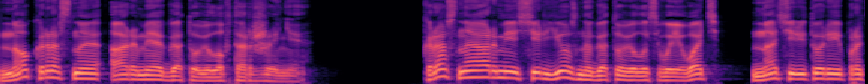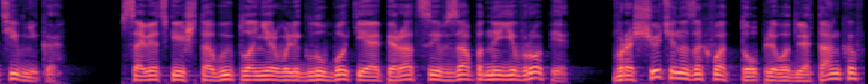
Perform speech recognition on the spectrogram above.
Но Красная армия готовила вторжение. Красная армия серьезно готовилась воевать на территории противника. Советские штабы планировали глубокие операции в Западной Европе в расчете на захват топлива для танков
